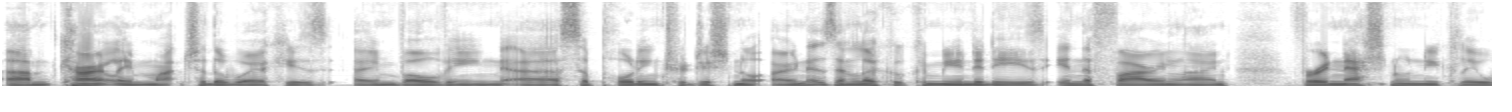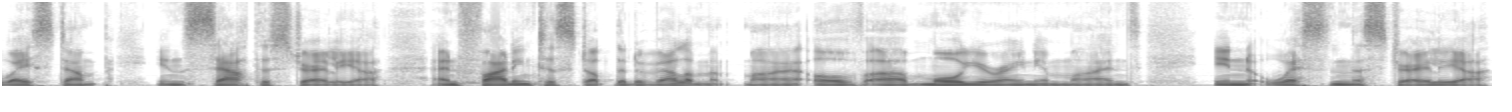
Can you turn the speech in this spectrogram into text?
Um, currently, much of the work is involving uh, supporting traditional owners and local communities in the firing line for a national nuclear waste dump in South Australia and fighting to stop the development of uh, more uranium mines in Western Australia.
